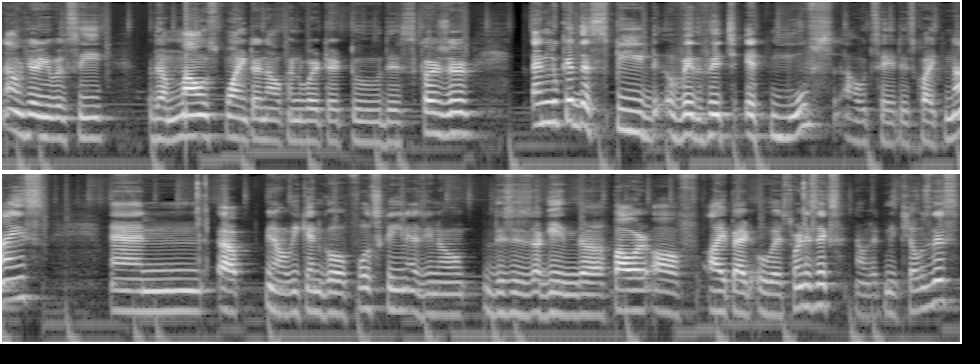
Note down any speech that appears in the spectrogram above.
Now here you will see the mouse pointer now converted to this cursor. And look at the speed with which it moves. I would say it is quite nice. And uh, you know we can go full screen. As you know this is again the power of iPad OS 26 now let me close this.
